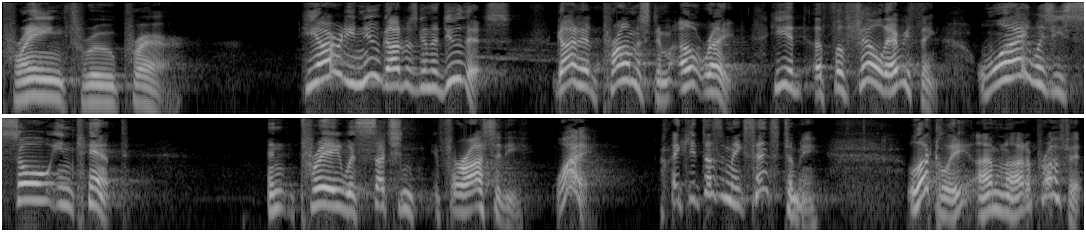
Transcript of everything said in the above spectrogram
praying through prayer? He already knew God was going to do this. God had promised him outright. He had uh, fulfilled everything. Why was he so intent and prayed with such ferocity? Why? Like, it doesn't make sense to me. Luckily, I'm not a prophet.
